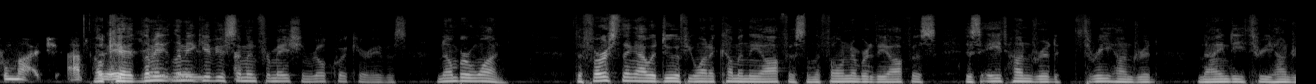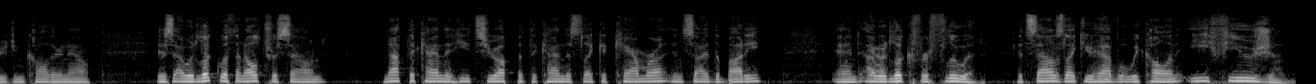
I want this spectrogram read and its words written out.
too much. After Okay, let me X-ray, let me give you some information real quick here, Avis. Number one, The first thing I would do if you want to come in the office, and the phone number to the office is 800 300 9300. You can call there now. Is I would look with an ultrasound, not the kind that heats you up, but the kind that's like a camera inside the body. And I would look for fluid. It sounds like you have what we call an effusion.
